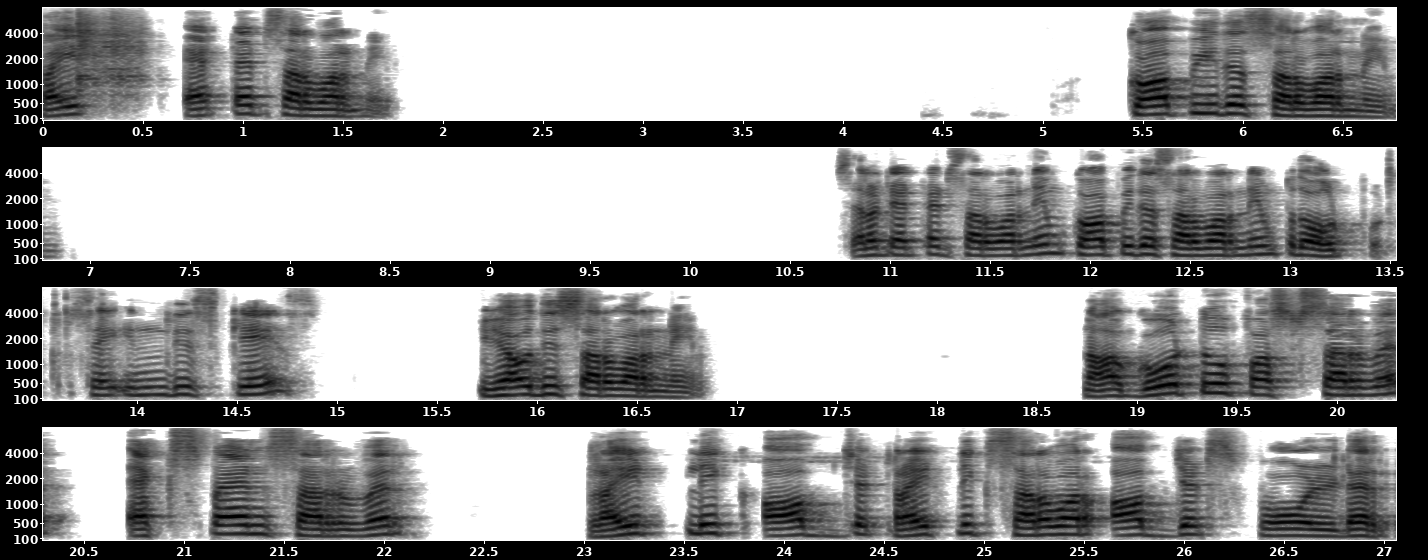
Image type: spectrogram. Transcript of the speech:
type at at server name. Copy the server name. Select at that server name, copy the server name to the output. Say in this case, you have this server name. Now go to first server, expand server, right click object, right click server objects folder,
